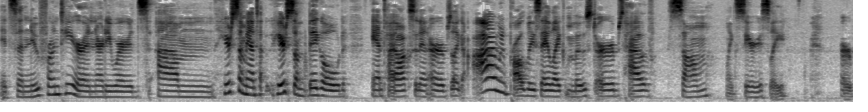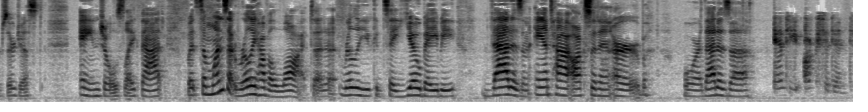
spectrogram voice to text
it's a new frontier in nerdy words. Um, here's some anti here's some big old antioxidant herbs. Like I would probably say like most herbs have some. Like seriously, herbs are just angels like that. But some ones that really have a lot that really you could say, yo baby, that is an antioxidant herb, or that is a Antioxidant.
